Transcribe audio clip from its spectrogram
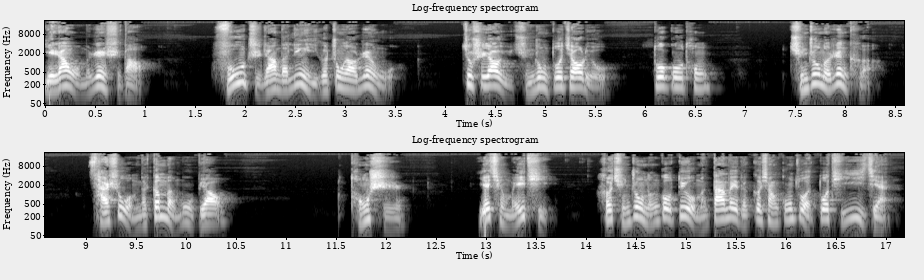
也让我们认识到，服务质量的另一个重要任务，就是要与群众多交流、多沟通，群众的认可才是我们的根本目标。同时，也请媒体和群众能够对我们单位的各项工作多提意见。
